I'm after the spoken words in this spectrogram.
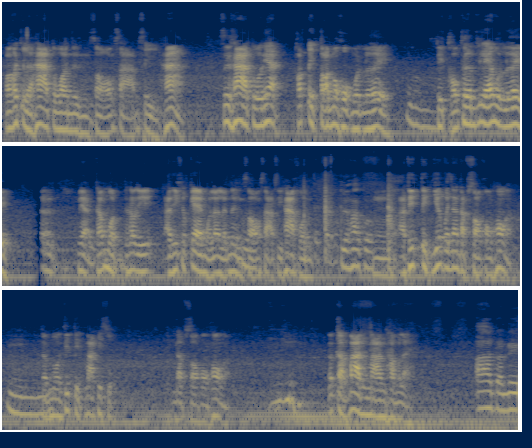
เพราะเขาจะเหลือห้าตัวหนึ่งสองสามสี่ห้าซึ่งห้าตัวเนี้ยเขาติดตอนมหกหมดเลยติดของเทอมที่แล้วหมดเลย เนี่ยทั้งหมดเท่านี้ อันนี้ก็แก้หมดแล้วเหลือหนึ่งสองสามสี่ห้าคนเหลือห้าคนอืมอาทิตย์ติดเยอะเป็นอันดับสองของห้องอะอืมจำนวนที่ติดมากที่สุด อันดับสองของห้องอะ แล้วกลับบ้านมาทำอะไรอ่าตอนนี้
